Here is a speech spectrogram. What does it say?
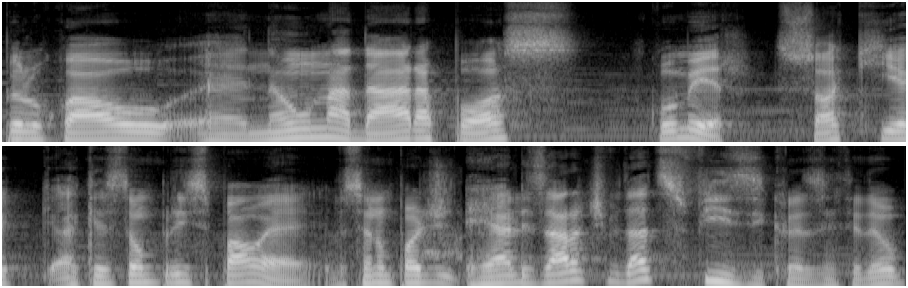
pelo qual é, não nadar após comer. Só que a, questão principal é, você não pode realizar atividades físicas, entendeu?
